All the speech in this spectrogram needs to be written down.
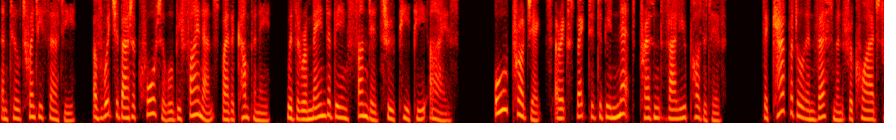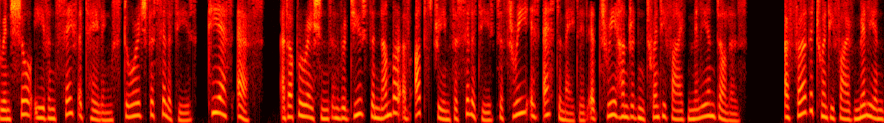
until 2030, of which about a quarter will be financed by the company, with the remainder being funded through PPAs. All projects are expected to be net present value positive. The capital investment required to ensure even safer tailings storage facilities, TSFs, at operations and reduce the number of upstream facilities to three is estimated at $325 million. A further $25 million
